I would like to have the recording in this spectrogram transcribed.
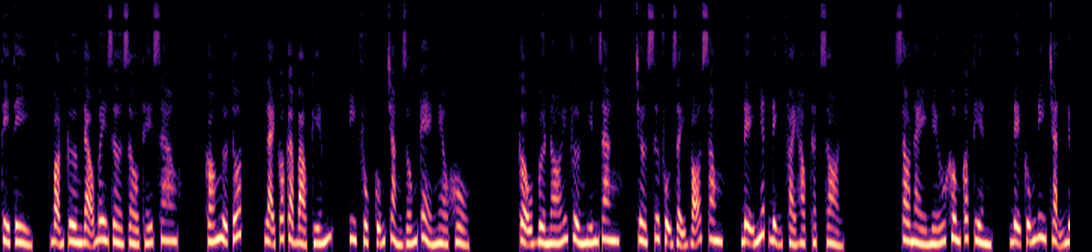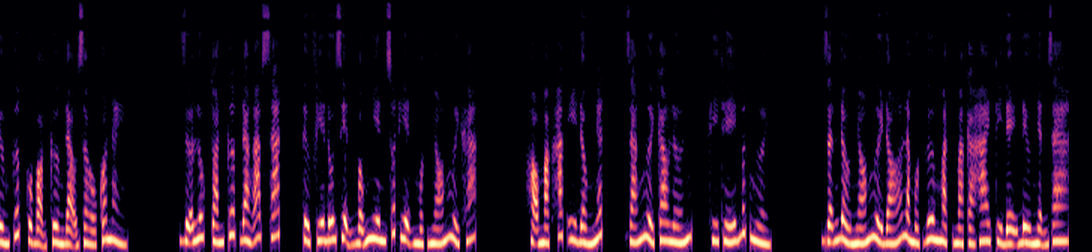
Tỷ tỷ, bọn cường đạo bây giờ giàu thế sao? Có ngựa tốt, lại có cả bảo kiếm, y phục cũng chẳng giống kẻ nghèo khổ. Cậu vừa nói vừa nghiến răng, chờ sư phụ dạy võ xong, đệ nhất định phải học thật giỏi. Sau này nếu không có tiền, đệ cũng đi chặn đường cướp của bọn cường đạo giàu có này. Giữa lúc toán cướp đang áp sát, từ phía đối diện bỗng nhiên xuất hiện một nhóm người khác. Họ mặc hắc y đồng nhất, dáng người cao lớn, khí thế bức người. Dẫn đầu nhóm người đó là một gương mặt mà cả hai tỷ đệ đều nhận ra,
